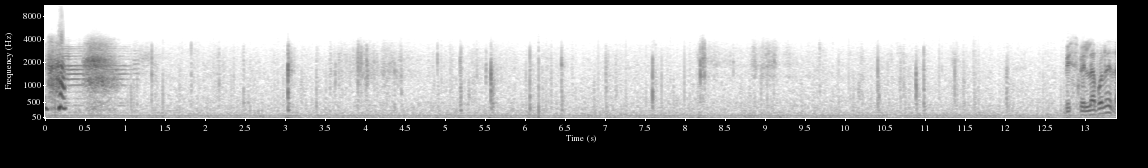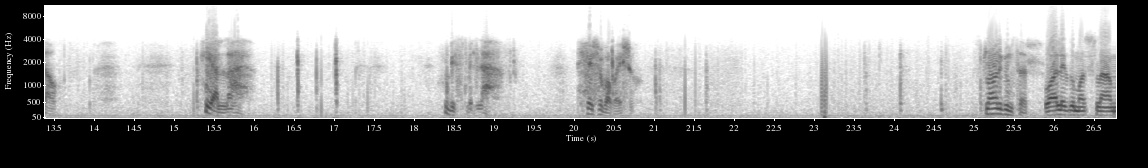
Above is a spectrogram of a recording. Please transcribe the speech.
বিসমিল্লা বলে দাও। হে আল্লাহ। বিসমিল্লাহ। এসো বাবা এসো। আসসালামু আলাইকুম স্যার। ওয়ালাইকুম আসসালাম।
